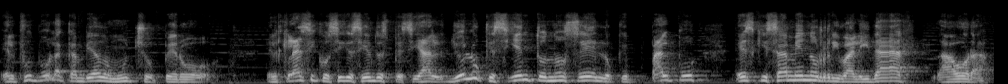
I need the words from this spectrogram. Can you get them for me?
el fútbol ha cambiado mucho, pero el clásico sigue siendo especial. Yo lo que siento, no sé, lo que palpo es quizá menos rivalidad ahora.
